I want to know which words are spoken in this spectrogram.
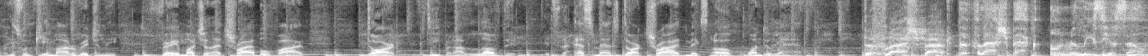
When this one came out originally, very much on that tribal vibe. Dark, deep, and I loved it. It's the S Man's Dark Tribe mix of Wonderland. The flashback. The flashback on Release Yourself.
